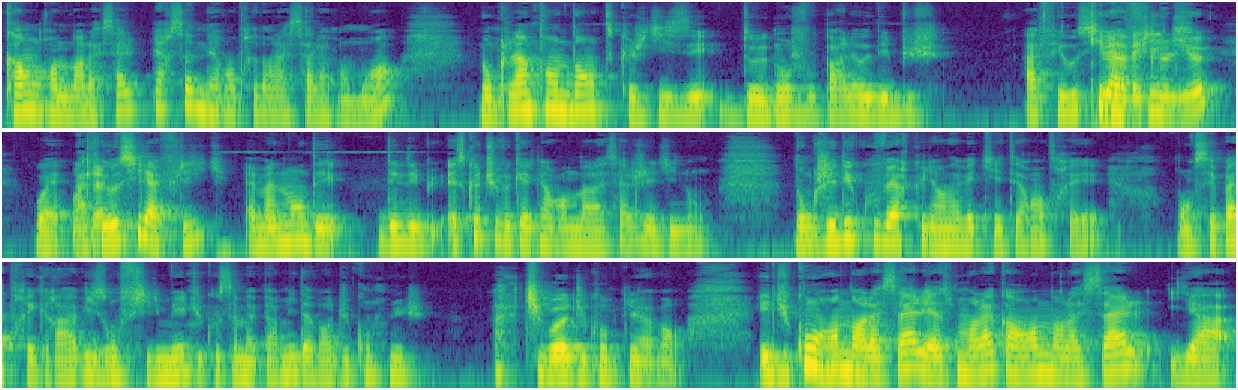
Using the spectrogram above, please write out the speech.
Quand on rentre dans la salle, personne n'est rentré dans la salle avant moi. Donc l'intendante que je disais, de, dont je vous parlais au début, a fait aussi Qui la avec flic. le lieu. Ouais, a fait aussi la flic. Elle m'a demandé dès le début, est-ce que tu veux que quelqu'un rentre dans la salle? J'ai dit non. Donc j'ai découvert qu'il y en avait qui étaient rentrés. Bon, c'est pas très grave, ils ont filmé, du coup ça m'a permis d'avoir du contenu. tu vois, du contenu avant. Et du coup, on rentre dans la salle, et à ce moment-là, quand on rentre dans la salle, il y, a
